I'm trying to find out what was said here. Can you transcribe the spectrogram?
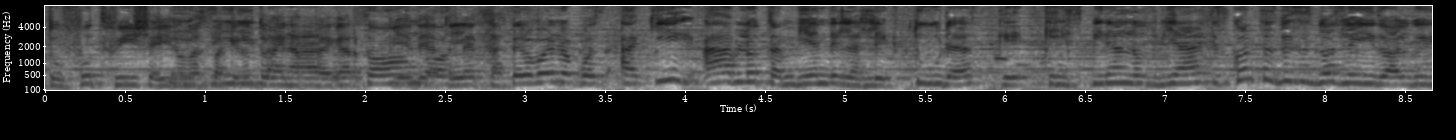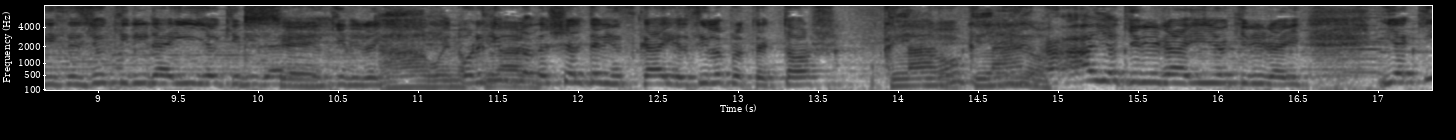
tu food fish ahí nomás para que sí, no te vayan a pegar pie de atleta. Pero bueno, pues aquí hablo también de las lecturas que, que inspiran los viajes. ¿Cuántas veces no has leído algo y dices, yo quiero ir ahí, yo quiero ir Sí. ahí, yo quiero ir ahí? Ah, bueno, Por ejemplo, claro. The Sheltering Sky, El cielo protector. Claro, ¿no? claro. Dices, ah, yo quiero ir ahí, yo quiero ir ahí. Y aquí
